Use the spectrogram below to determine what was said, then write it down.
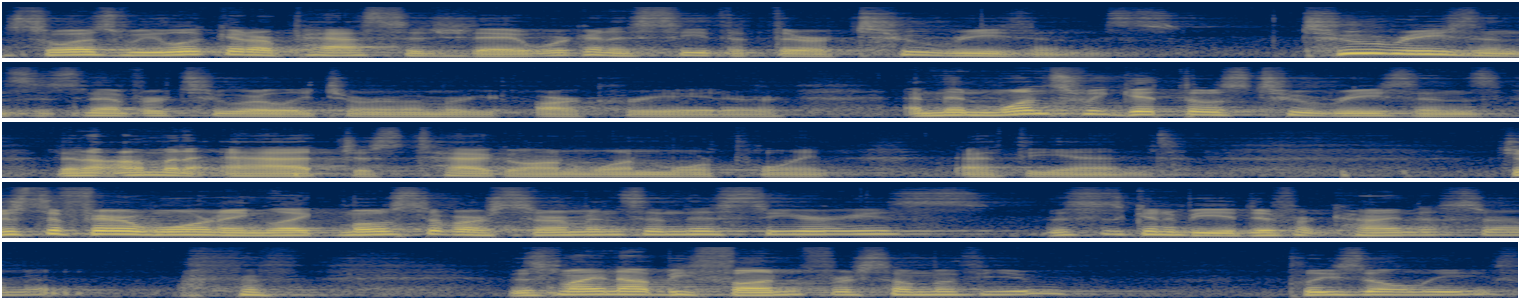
So, as we look at our passage today, we're going to see that there are two reasons. Two reasons it's never too early to remember our Creator. And then once we get those two reasons, then I'm going to add, just tag on one more point at the end. Just a fair warning like most of our sermons in this series, this is going to be a different kind of sermon. this might not be fun for some of you. Please don't leave.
